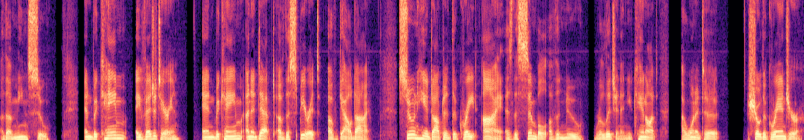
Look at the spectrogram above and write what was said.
the Minsu, and became a vegetarian and became an adept of the spirit of Cao Dai. Soon he adopted the great eye as the symbol of the new religion, and you cannot. I wanted to show the grandeur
